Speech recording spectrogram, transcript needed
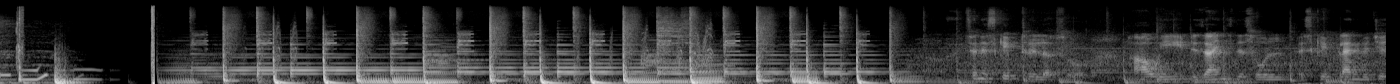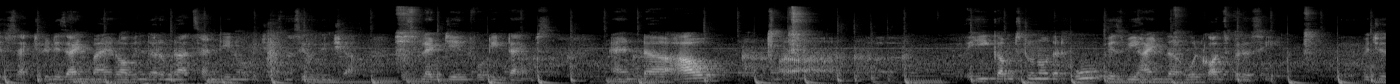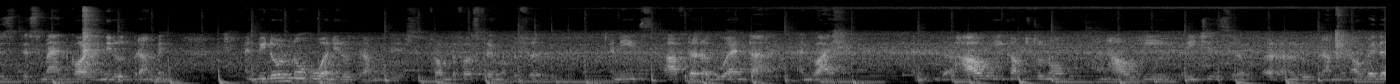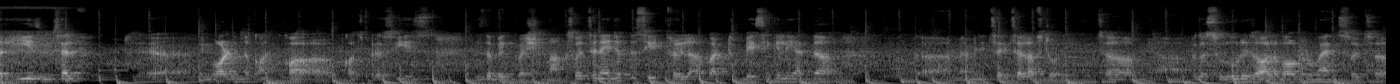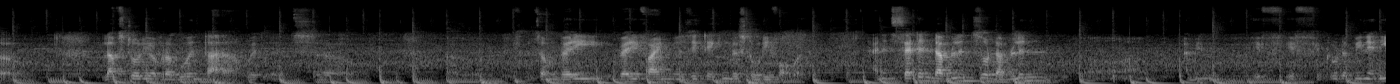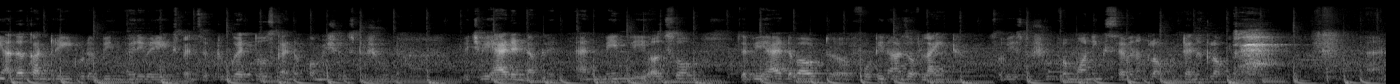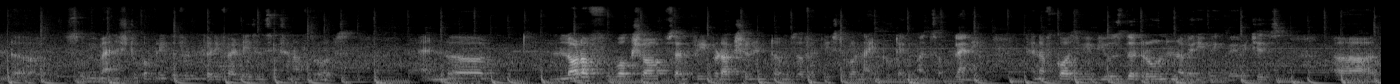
It's an escape thriller. So how he designs this whole escape plan, which is actually designed by Robin Dharamraj Santino, which is Nasiruddin Shah, who's fled jail 14 times, and uh, how uh, he comes to know that who is behind the whole conspiracy, which is this man called Anirudh Brahmin, and we don't know who Anirudh Brahmin is from the first frame of the film, and he's after Raghu and Taran, and why, and how he comes to know and how he reaches uh, Anirudh Brahmin, or whether he is himself uh, involved in the con- co- conspiracy is, is the big question mark. So it's an edge of the seat thriller, but basically at the um, I mean, it's a, it's a love story. It's a uh, because Suroor is all about romance, so it's a love story of Raghu and Tara with its uh, uh, some very very fine music taking the story forward, and it's set in Dublin. So Dublin, uh, I mean, if if it would have been any other country, it would have been very very expensive to get those kind of permissions to shoot, which we had in Dublin, and mainly also that we had about uh, 14 hours of light. So we used to shoot from morning 7 o'clock to 10 o'clock. And uh, so we managed to complete the film in 35 days and 6.5 crores. And a lot of workshops and pre-production in terms of at least about 9 to 10 months of planning. And of course we've used the drone in a very big way, which is uh,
